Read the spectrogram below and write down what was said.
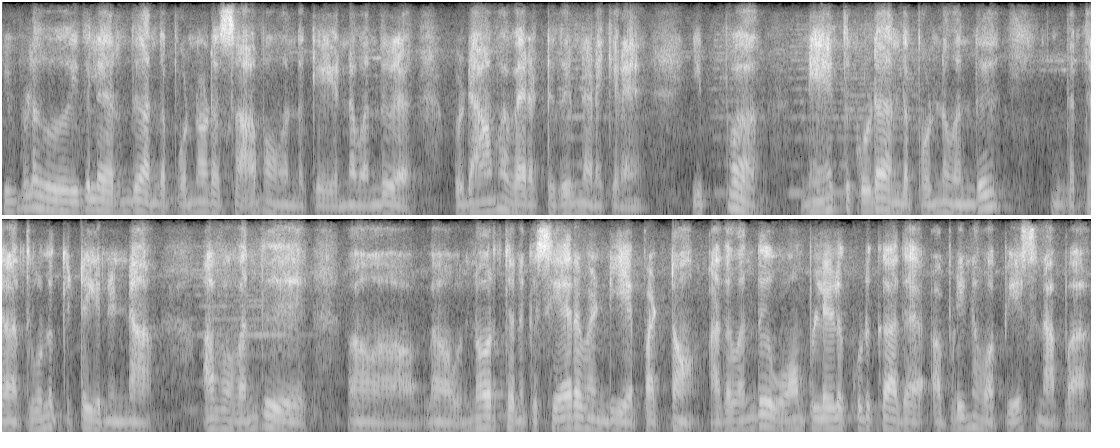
இவ்வளவு இதில் இருந்து அந்த பொண்ணோட சாபம் வந்து என்னை வந்து விடாமல் விரட்டுதுன்னு நினைக்கிறேன். இப்போ நேற்று கூட அந்த பொண்ணு வந்து இந்த த- நின்னா அவள் வந்து இன்னொருத்தனுக்கு சேர வேண்டிய பட்டம் அதை வந்து உன் பிள்ளைகளுக்கு கொடுக்காத அப்படின்னு அவள் பேசினாப்பா.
